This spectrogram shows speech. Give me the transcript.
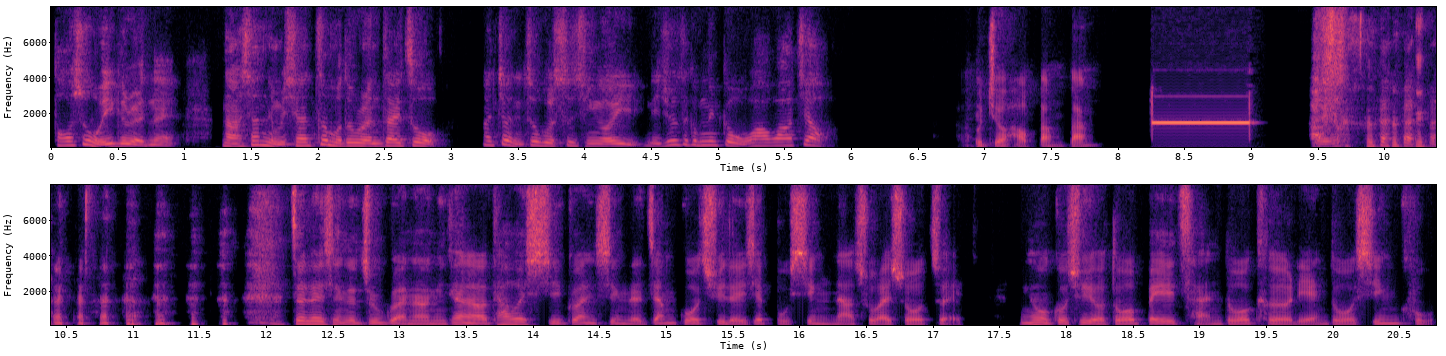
都是我一个人呢，哪像你们现在这么多人在做？那叫你做个事情而已，你就这个边给我哇哇叫，不就好棒棒？这类型的主管呢，你看啊，他会习惯性的将过去的一些不幸拿出来说嘴。你看我过去有多悲惨、多可怜、多辛苦，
